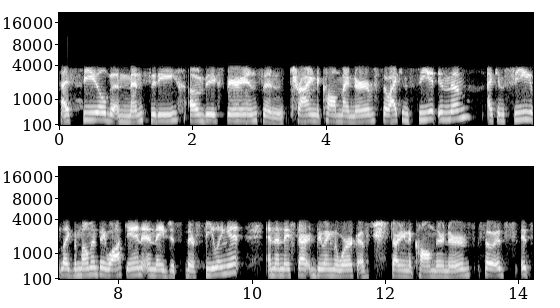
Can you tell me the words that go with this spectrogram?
I feel the immensity of the experience and trying to calm my nerves so I can see it in them. I can see like the moment they walk in and they just they're feeling it and then they start doing the work of starting to calm their nerves. So it's it's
